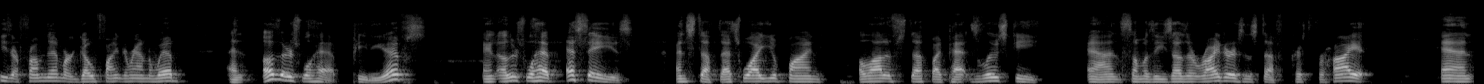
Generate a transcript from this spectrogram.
either from them or go find around the web. And others will have PDFs and others will have essays and stuff. That's why you'll find a lot of stuff by Pat Zalewski and some of these other writers and stuff, Christopher Hyatt. And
